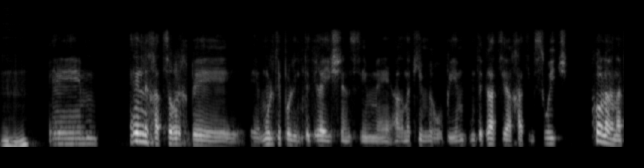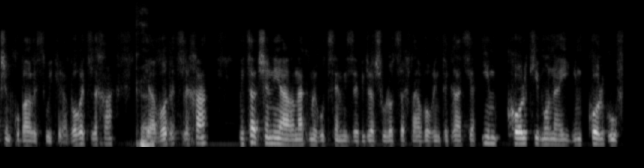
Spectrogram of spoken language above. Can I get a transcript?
Mm-hmm. אין לך צורך במולטיפול אינטגריישנס עם אה, ארנקים מרובים, אינטגרציה אחת עם סוויץ', כל ארנק שמחובר לסוויץ' יעבור אצלך, כן. יעבוד אצלך. מצד שני הארנק מרוצה מזה בגלל שהוא לא צריך לעבור אינטגרציה עם כל קמעונאי, עם כל גוף.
